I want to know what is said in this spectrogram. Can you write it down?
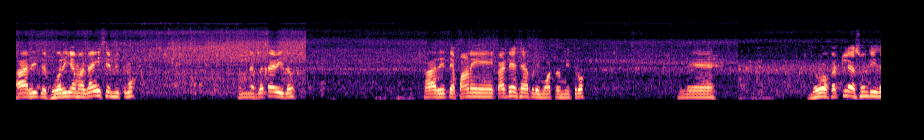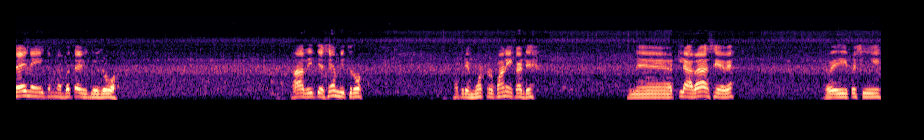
આ રીતે ધોરિયામાં જાય છે મિત્રો. તમને બતાવી દઉં. આ રીતે પાણી કાઢે છે આપણી મોટર મિત્રો. અને જુઓ કેટલે સુધી જાય ને એ તમને બતાવી દો જુઓ. આ રીતે છે મિત્રો. આપણી મોટર પાણી કાઢે. અને એટલા રાહ છે હવે. હવે પછી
